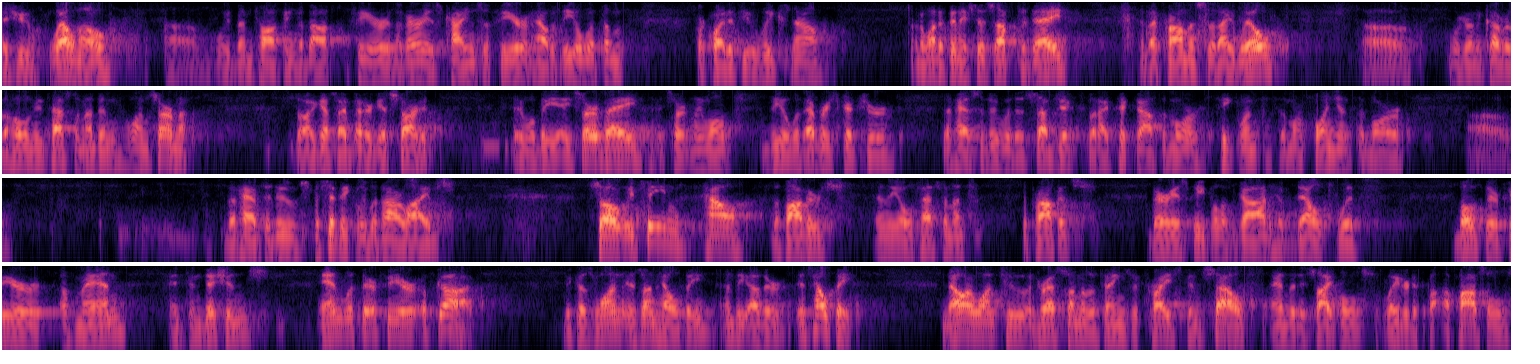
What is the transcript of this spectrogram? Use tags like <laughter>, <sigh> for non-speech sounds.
As you well know, uh, we've been talking about fear and the various kinds of fear and how to deal with them for quite a few weeks now. And I want to finish this up today, and I promise that I will. Uh, we're going to cover the whole New Testament in one sermon. So I guess I better get started. It will be a survey. It certainly won't deal with every scripture that has to do with this subject, but I picked out the more piquant, the more poignant, the more uh, that have to do specifically with our lives. So we've seen how the fathers in the Old Testament, the prophets, various people of God have dealt with both their fear of man and conditions and with their fear of God. Because one is unhealthy and the other is healthy. Now I want to address some of the things that Christ himself and the disciples, later apostles,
